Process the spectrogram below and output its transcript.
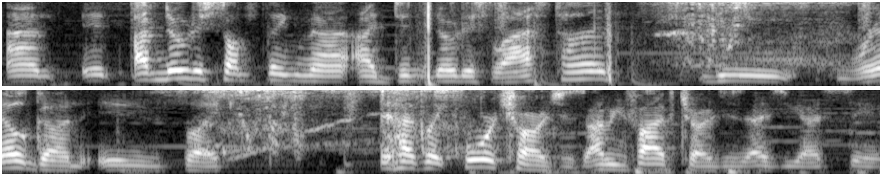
And it, I've noticed something that I didn't notice last time. The railgun is like it has like four charges. I mean, five charges, as you guys see,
